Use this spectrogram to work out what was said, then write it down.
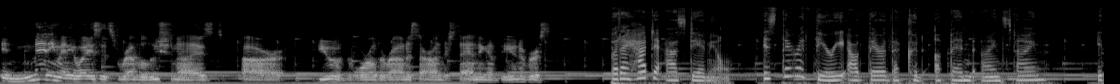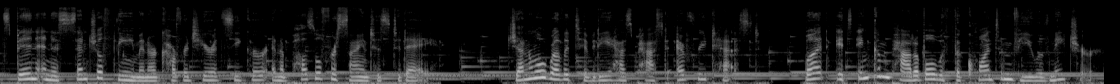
In many, many ways, it's revolutionized our view of the world around us, our understanding of the universe. But I had to ask Daniel is there a theory out there that could upend Einstein? It's been an essential theme in our coverage here at Seeker and a puzzle for scientists today. General relativity has passed every test, but it's incompatible with the quantum view of nature.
